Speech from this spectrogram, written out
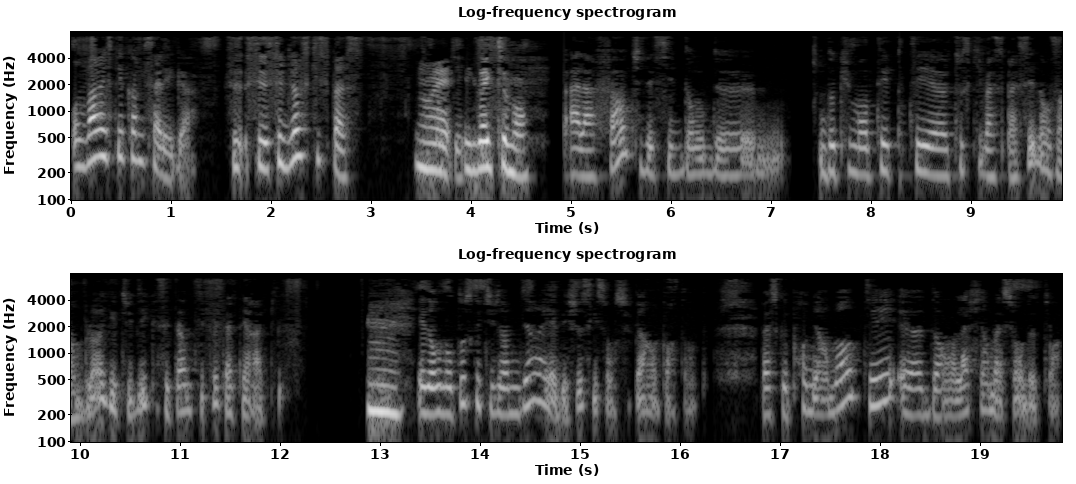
on va rester comme ça, les gars. C'est bien ce qui se passe. Ouais, exactement. À la fin, tu décides donc de documenter euh, tout ce qui va se passer dans un blog et tu dis que c'était un petit peu ta thérapie. Mm. Et donc dans tout ce que tu viens de dire, il y a des choses qui sont super importantes. Parce que premièrement, tu es euh, dans l'affirmation de toi.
